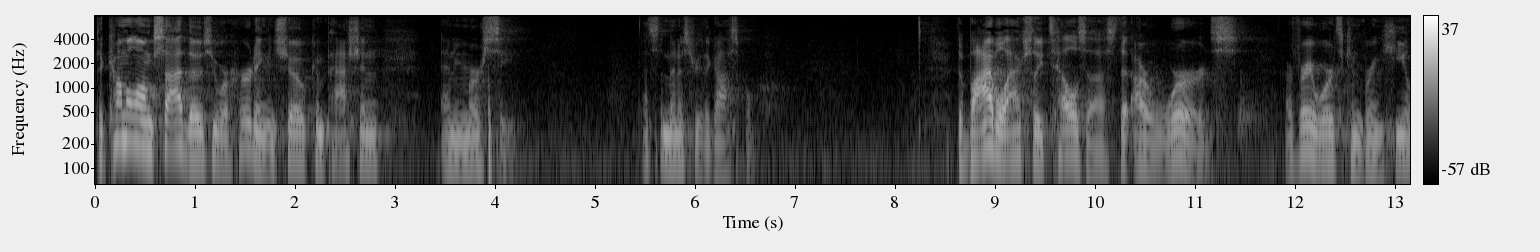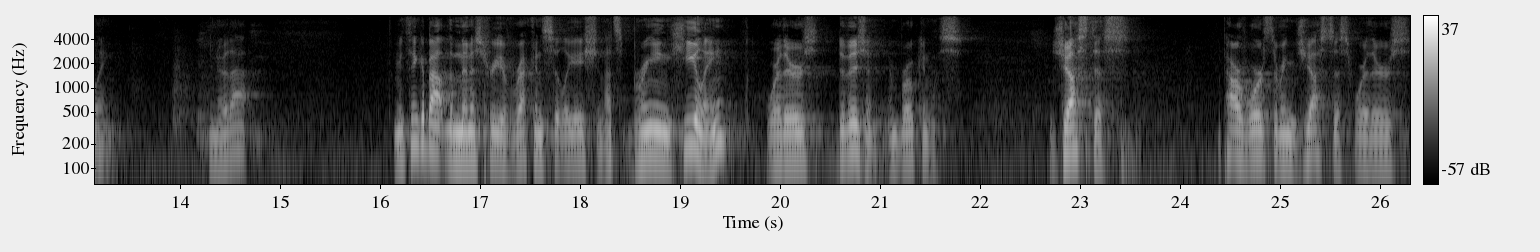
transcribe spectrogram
to come alongside those who are hurting and show compassion and mercy. That's the ministry of the gospel. The Bible actually tells us that our words, our very words, can bring healing. You know that? I mean, think about the ministry of reconciliation. That's bringing healing where there's division and brokenness. Justice, the power of words to bring justice where there's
